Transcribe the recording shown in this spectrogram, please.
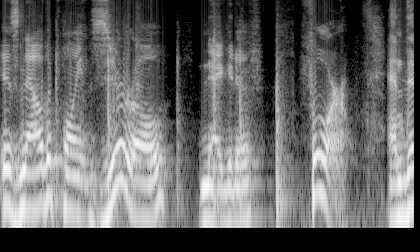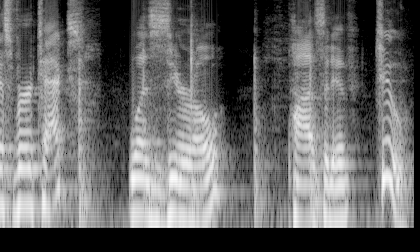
is now the point 0, negative 4. And this vertex was 0, positive 2.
